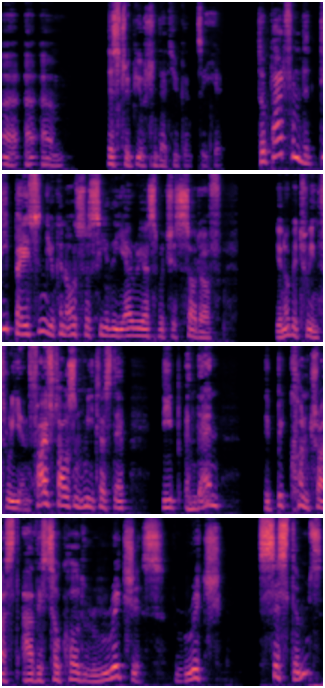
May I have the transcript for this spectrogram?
uh, uh, um, distribution that you can see here. So apart from the deep basin, you can also see the areas which is sort of, you know, between three and five thousand meters depth deep, and then the big contrast are the so-called ridges, ridge systems,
